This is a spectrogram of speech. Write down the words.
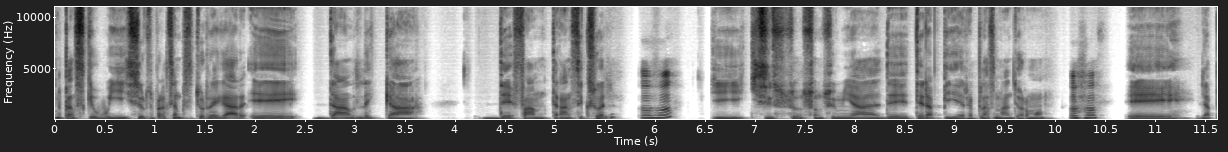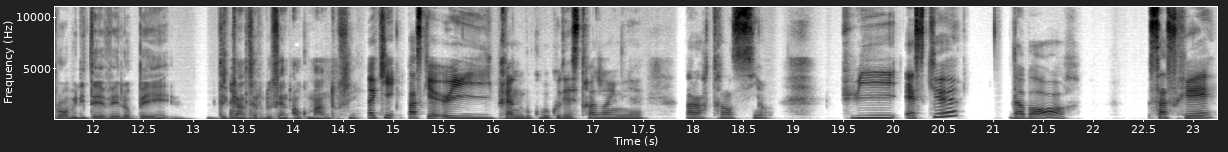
je pense que oui, surtout par exemple si tu regardes dans les cas des femmes transsexuelles Mhm, qui, qui se sont soumises à des thérapies de remplacement d'hormones, mhm. Et la probabilité de développer des cancers du sein augmente aussi. OK, parce qu'eux, ils prennent beaucoup, beaucoup d'estrogène là, dans leur transition. Puis, est-ce que, d'abord, ça serait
